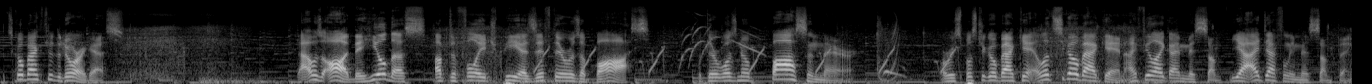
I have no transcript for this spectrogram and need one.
Let's go back through the door, I guess. That was odd. They healed us up to full HP as if there was a boss, but there was no boss in there. Are we supposed to go back in? Let's go back in. I feel like I missed something. Yeah, I definitely missed something.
